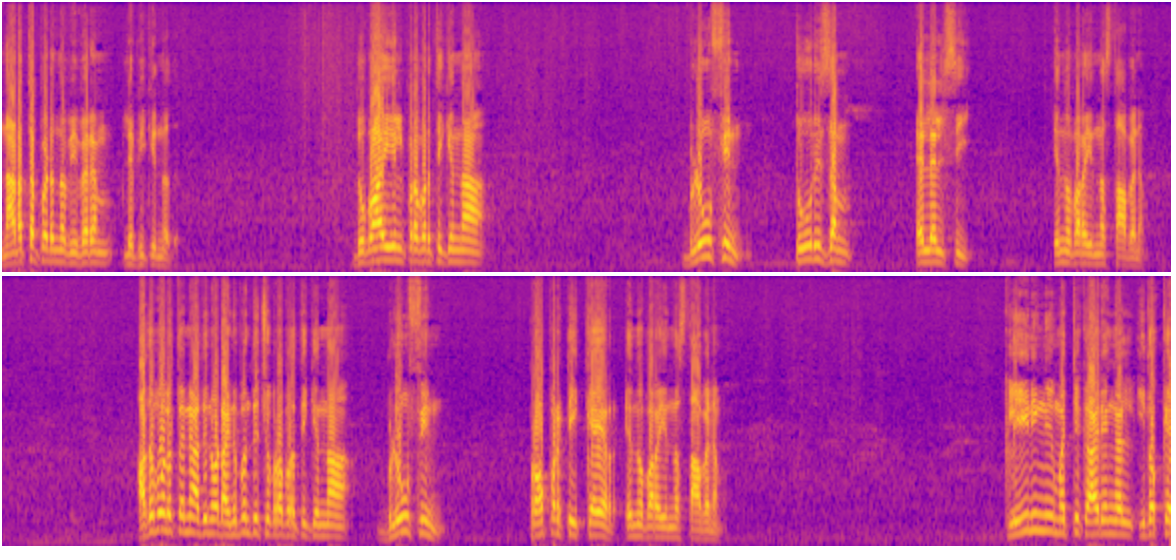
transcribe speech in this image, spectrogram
നടത്തപ്പെടുന്ന വിവരം ലഭിക്കുന്നത്. ദുബായിൽ പ്രവർത്തിക്കുന്ന Bluefin tourism L L C എന്ന് പറയുന്ന സ്ഥാപനം. അതുപോലെ തന്നെ അതിനോടനുബന്ധിച്ച് പ്രവർത്തിക്കുന്ന ബ്ലൂഫിൻ പ്രോപ്പർട്ടി കെയർ എന്ന് പറയുന്ന സ്ഥാപനം. ക്ലീനിങ് മറ്റ് കാര്യങ്ങൾ ഇതൊക്കെ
